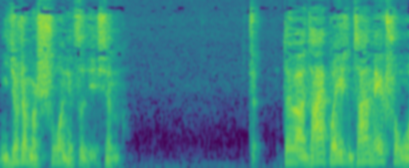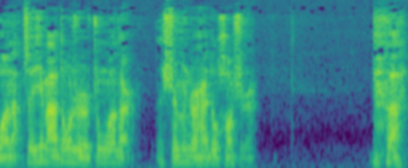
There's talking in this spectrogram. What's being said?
你就这么说，你自己信吗？这对吧？咱还不一，咱还没出国呢，最起码都是中国字儿，身份证还都好使，对吧？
